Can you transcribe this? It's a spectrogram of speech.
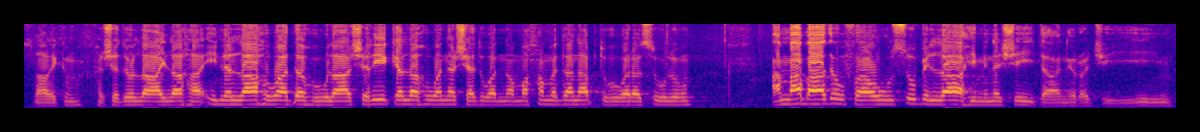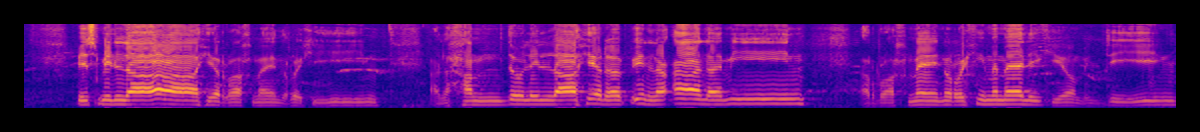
السلام عليكم. أشهد أن لا إله إلا الله وحده لا شريك له ونشهد أن محمدا عبده ورسوله. أما بعد فأعوذ بالله من الشيطان الرجيم. بسم الله الرحمن الرحيم. الحمد لله رب العالمين. الرحمن الرحيم مالك يوم الدين.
